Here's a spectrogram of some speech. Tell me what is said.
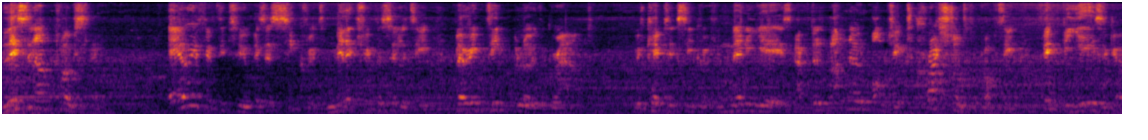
Listen up closely. Area 52 is a secret military facility buried deep below the ground. We've kept it secret for many years after an unknown object crashed onto the property 50 years ago.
